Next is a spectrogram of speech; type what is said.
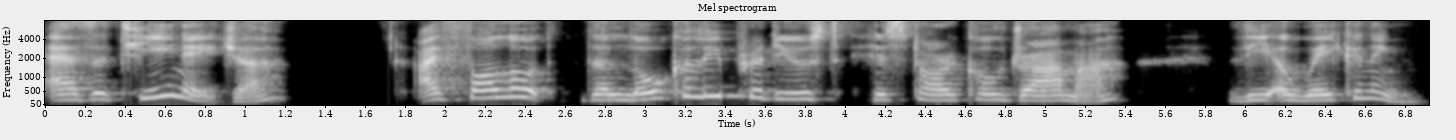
As a teenager, I followed the locally produced historical drama, The Awakening.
